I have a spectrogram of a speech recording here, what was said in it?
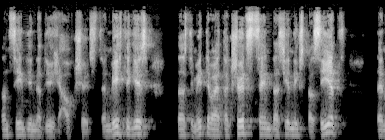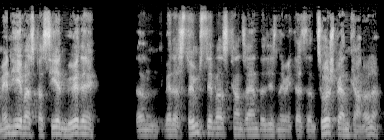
dann sind die natürlich auch geschützt. Denn wichtig ist, dass die Mitarbeiter geschützt sind, dass hier nichts passiert. Denn wenn hier was passieren würde, dann wäre das Dümmste, was kann sein, das ist nämlich, dass ich dann zusperren kann, oder?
